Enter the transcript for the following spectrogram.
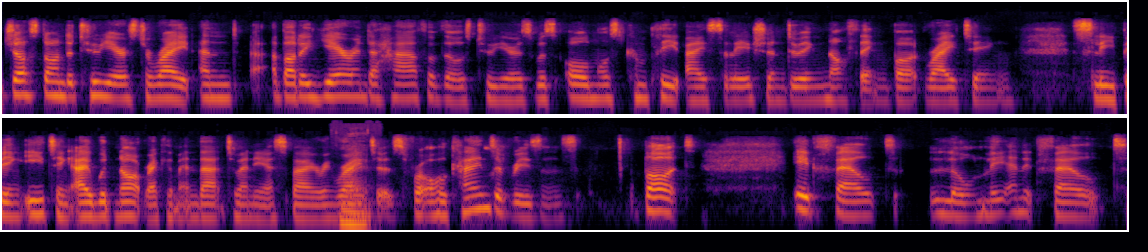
just under two years to write. And about a year and a half of those two years was almost complete isolation, doing nothing but writing, sleeping, eating. I would not recommend that to any aspiring right. writers for all kinds of reasons. But it felt lonely and it felt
